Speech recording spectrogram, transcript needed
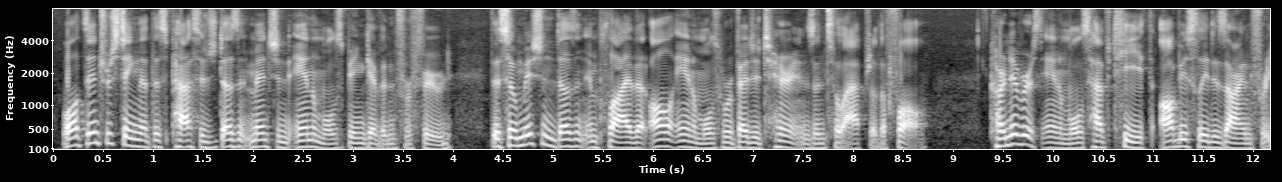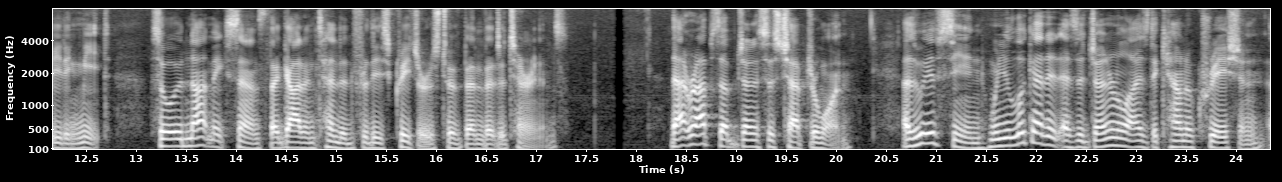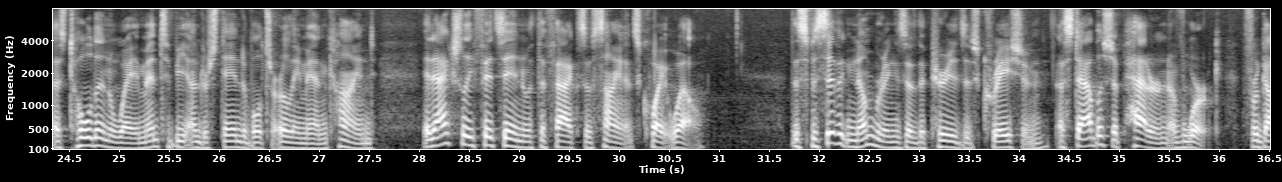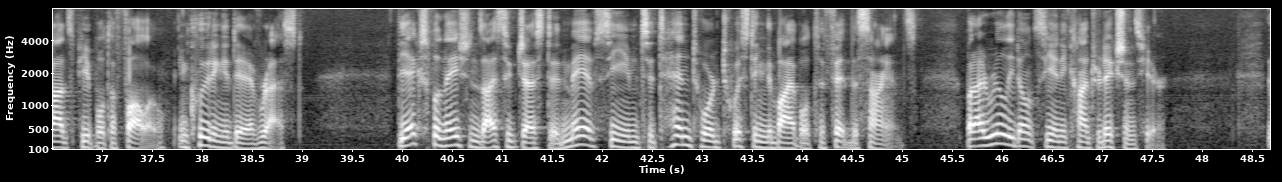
While it's interesting that this passage doesn't mention animals being given for food, this omission doesn't imply that all animals were vegetarians until after the fall. Carnivorous animals have teeth obviously designed for eating meat, so it would not make sense that God intended for these creatures to have been vegetarians. That wraps up Genesis chapter 1. As we have seen, when you look at it as a generalized account of creation, as told in a way meant to be understandable to early mankind, it actually fits in with the facts of science quite well. The specific numberings of the periods of creation establish a pattern of work for God's people to follow, including a day of rest. The explanations I suggested may have seemed to tend toward twisting the Bible to fit the science, but I really don't see any contradictions here.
